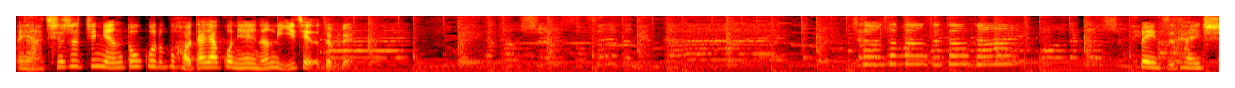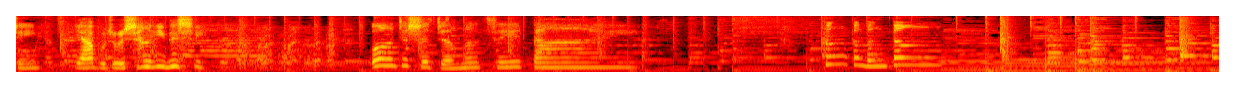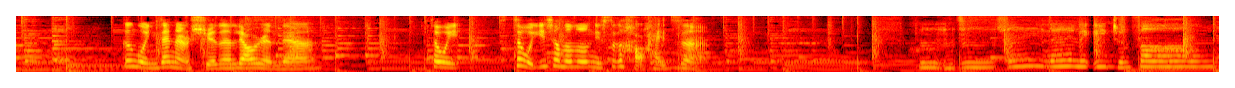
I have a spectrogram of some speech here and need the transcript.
哎呀，其实今年都过得不好，大家过年也能理解的，对不对？被子太轻，压不住想你的心。我就是这么洁白。噔噔噔噔。根果，你在哪儿学的撩人的呀？在我，在我印象当中，你是个好孩子。嗯嗯嗯嗯，来了一阵风。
